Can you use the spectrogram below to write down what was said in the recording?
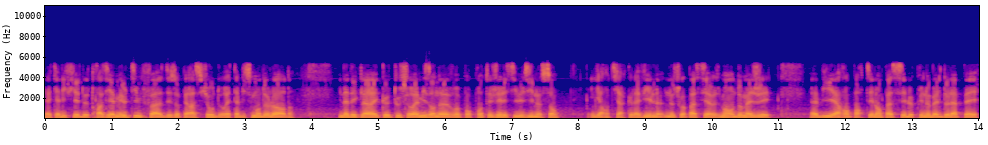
l'a qualifié de troisième et ultime phase des opérations de rétablissement de l'ordre. Il a déclaré que tout serait mis en œuvre pour protéger les civils innocents et garantir que la ville ne soit pas sérieusement endommagée. Abiy a remporté l'an passé le prix Nobel de la paix,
